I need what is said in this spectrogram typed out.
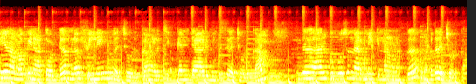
ഇനി നമുക്ക് ഇതിനകത്തോട്ട് നമ്മൾ ഫില്ലിങ് വെച്ച് കൊടുക്കാം. നമ്മൾ ചിക്കന്റെ ആ ഒരു മിക്സ് വെച്ച് കൊടുക്കാം. ഇത് ആ ഒരു കുബൂസ് നിറഞ്ഞിരിക്കുന്ന കണക്ക് നമുക്കത് വെച്ച് കൊടുക്കാം.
